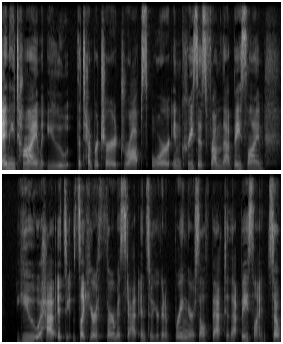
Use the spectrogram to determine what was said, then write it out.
anytime you the temperature drops or increases from that baseline you have it's it's like you're a thermostat and so you're going to bring yourself back to that baseline. So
